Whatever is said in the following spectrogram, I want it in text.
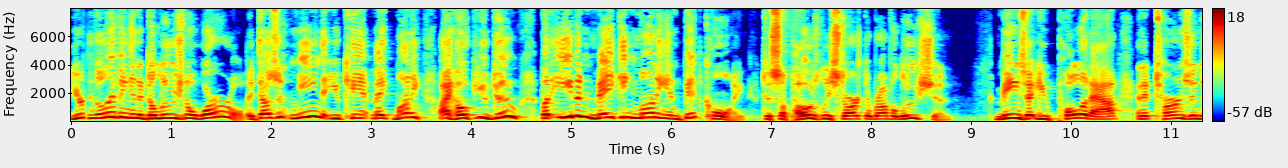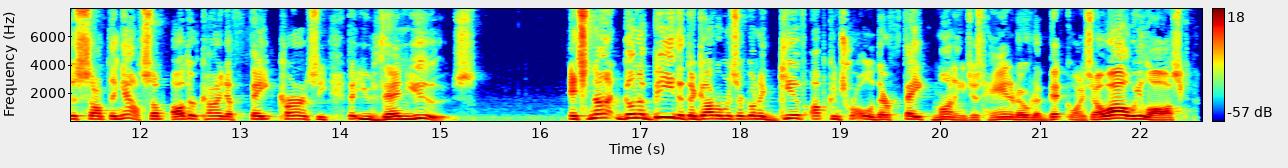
You're living in a delusional world. It doesn't mean that you can't make money. I hope you do. But even making money in Bitcoin to supposedly start the revolution means that you pull it out and it turns into something else, some other kind of fake currency that you then use. It's not going to be that the governments are going to give up control of their fake money and just hand it over to Bitcoin say, oh, we lost.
